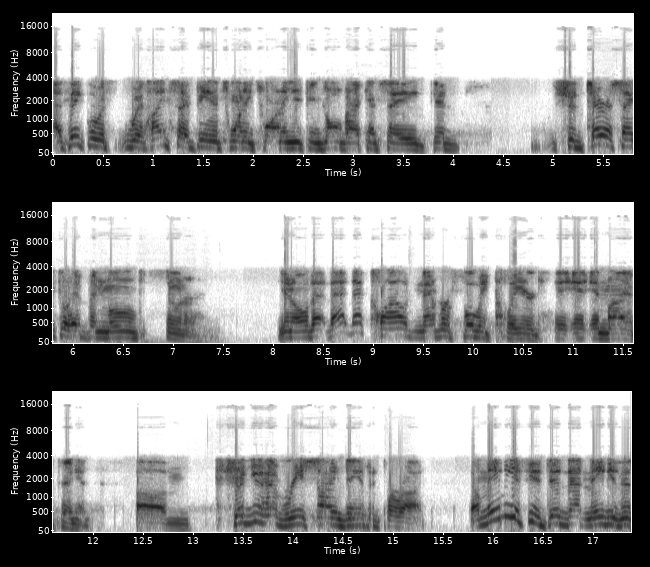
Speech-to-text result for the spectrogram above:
I think with with hindsight being twenty twenty, you can go back and say, did should Tarasenko have been moved sooner? You know that that that cloud never fully cleared, in, in my opinion. Um, should you have re-signed David Perron? Now, maybe if you did that, maybe this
